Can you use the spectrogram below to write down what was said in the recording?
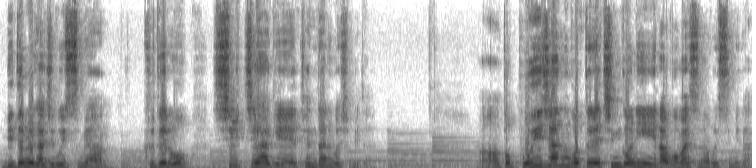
믿음을 가지고 있으면 그대로 실제하게 된다는 것입니다. 어, 또 보이지 않는 것들의 증거니라고 말씀하고 있습니다.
